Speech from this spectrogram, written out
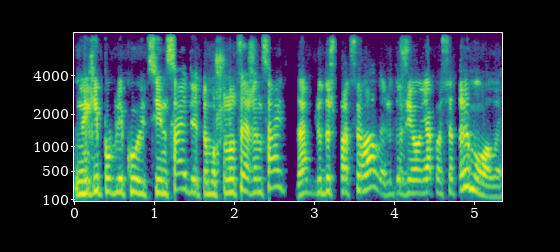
які публікують ці інсайди, тому що ну це ж інсайд, да? люди ж працювали, люди ж його якось отримували.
